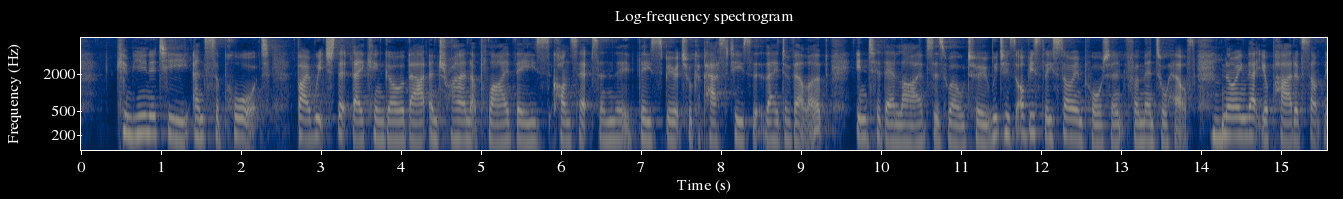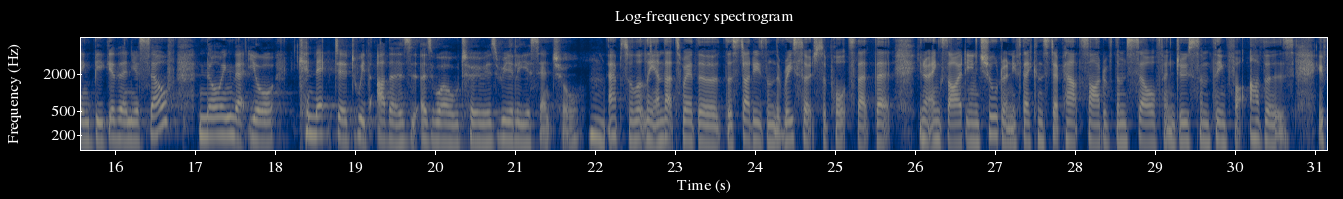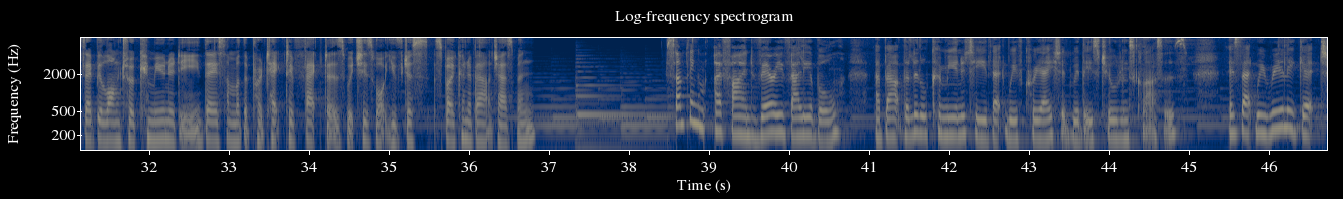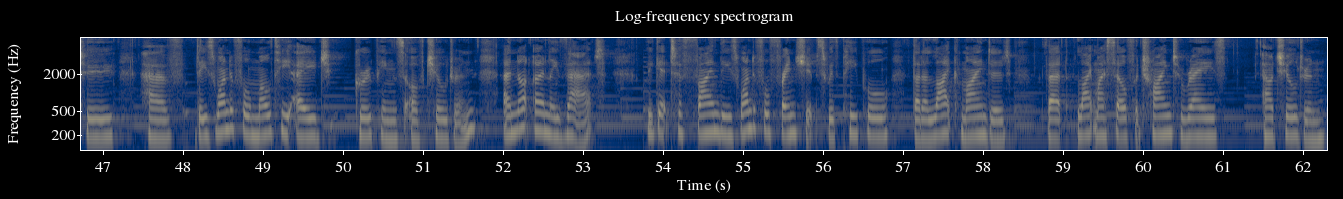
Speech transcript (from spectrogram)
community and support by which that they can go about and try and apply these concepts and the, these spiritual capacities that they develop into their lives as well too, which is obviously so important for mental health. Mm. Knowing that you're part of something bigger than yourself, knowing that you're connected with others as well too is really essential. Mm, absolutely, and that's where the the studies and the research supports that that you know anxiety in children if they can step outside of themselves and do something for others, if they belong to a community, they're some of the protective factors, which is what you've just spoken about, Jasmine. Something I find very valuable about the little community that we've created with these children's classes is that we really get to have these wonderful multi age groupings of children. And not only that, we get to find these wonderful friendships with people that are like minded, that, like myself, are trying to raise our children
